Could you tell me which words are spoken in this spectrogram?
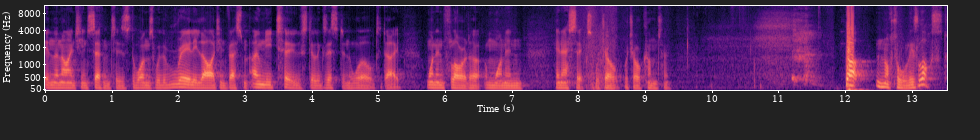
in the 1970s, the ones with a really large investment, only two still exist in the world today one in Florida and one in, in Essex, which I'll, which I'll come to. But not all is lost.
